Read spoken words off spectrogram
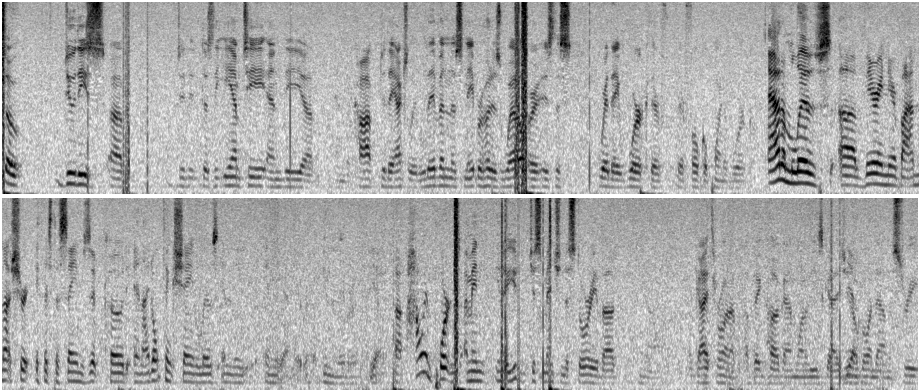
So, do these uh, do the, does the EMT and the uh, and the cop do they actually live in this neighborhood as well, or is this where they work their their focal point of work? Adam lives uh, very nearby. I'm not sure if it's the same zip code, and I don't think Shane lives in the in the uh, neighborhood. In the neighborhood. Yeah. Uh, how important? I mean, you know, you just mentioned a story about you know a guy throwing a, a big hug on one of these guys, you know, going down the street.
